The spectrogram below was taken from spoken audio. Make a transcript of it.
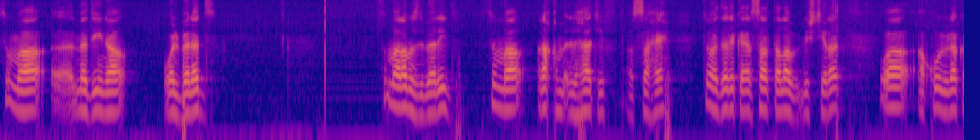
ثم المدينة والبلد. ثم رمز البريد. ثم رقم الهاتف الصحيح. ثم ذلك إرسال طلب الاشتراك. وأقول لك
